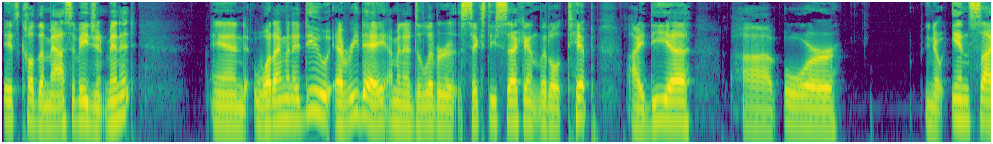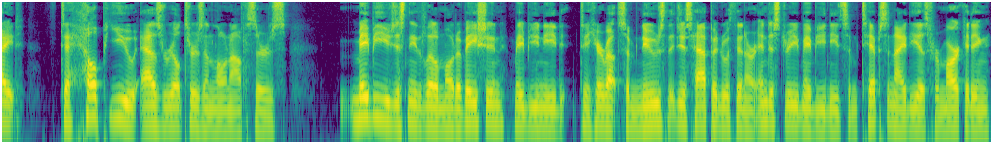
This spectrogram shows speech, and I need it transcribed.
it's called the Massive Agent Minute. And what I'm going to do every day, I'm going to deliver a 60 second little tip, idea, uh, or you know, insight to help you as realtors and loan officers. Maybe you just need a little motivation. Maybe you need to hear about some news that just happened within our industry. Maybe you need some tips and ideas for marketing.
